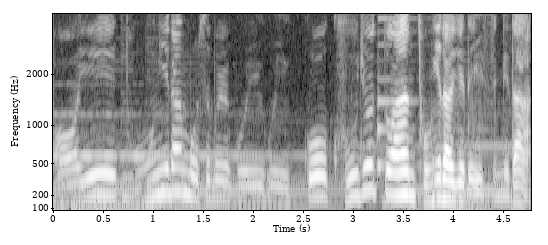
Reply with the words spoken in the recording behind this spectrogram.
거의 동일한 모습을 보이고 있고 구조 또한 동일하게 되어 있습니다.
